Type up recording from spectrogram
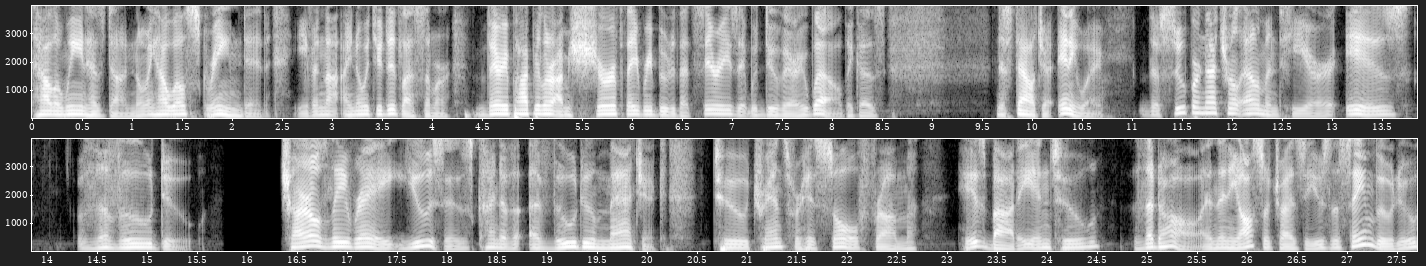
Halloween has done, knowing how well Scream did. Even I Know What You Did Last Summer. Very popular. I'm sure if they rebooted that series, it would do very well because nostalgia. Anyway, the supernatural element here is the voodoo. Charles Lee Ray uses kind of a voodoo magic to transfer his soul from his body into the doll. And then he also tries to use the same voodoo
